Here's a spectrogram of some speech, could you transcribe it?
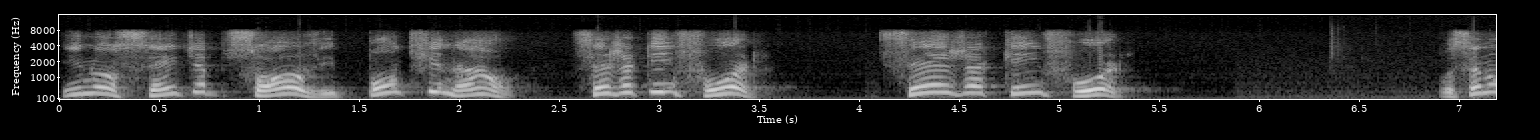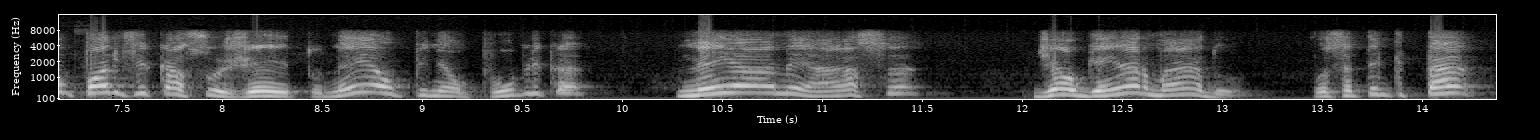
inocente absolve, ponto final. Seja quem for. Seja quem for. Você não pode ficar sujeito nem à opinião pública, nem à ameaça de alguém armado. Você tem que estar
